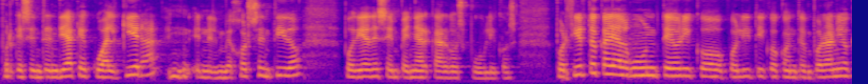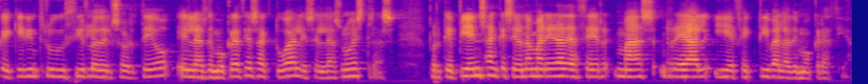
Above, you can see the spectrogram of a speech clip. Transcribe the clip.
porque se entendía que cualquiera, en el mejor sentido, podía desempeñar cargos públicos. Por cierto que hay algún teórico político contemporáneo que quiere introducir lo del sorteo en las democracias actuales, en las nuestras, porque piensan que sea una manera de hacer más real y efectiva la democracia.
